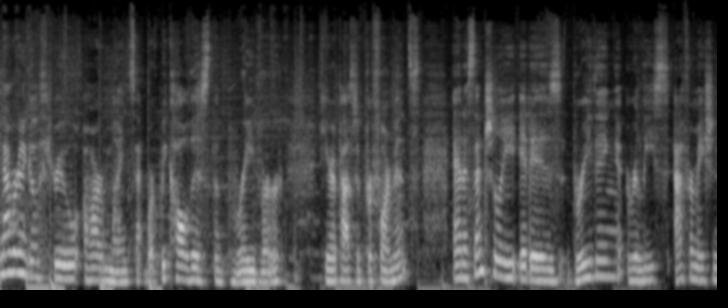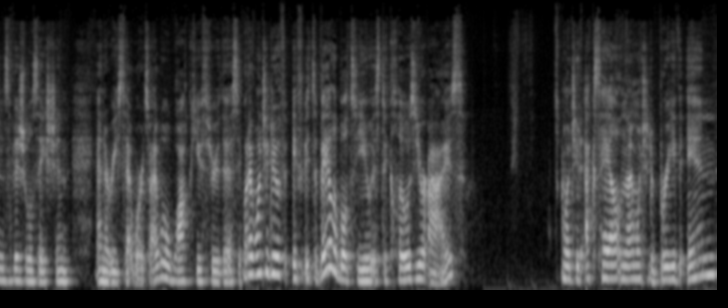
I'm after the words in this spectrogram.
now we're going to go through our mindset work. We call this the braver here at Positive Performance. And essentially, it is breathing, release, affirmations, visualization, and a reset word. So I will walk you through this. What I want you to do, if, if it's available to you, is to close your eyes. I want you to exhale, and then I want you to breathe in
